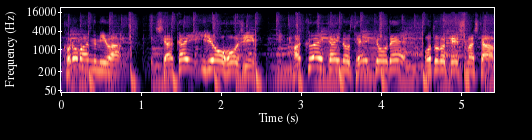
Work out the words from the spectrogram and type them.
この番組は社会医療法人博愛会の提供でお届けしました。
